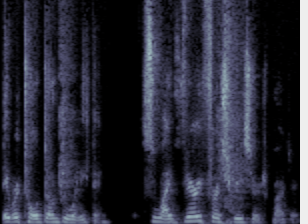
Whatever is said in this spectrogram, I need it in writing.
they were told, don't do anything. This my very first research project.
